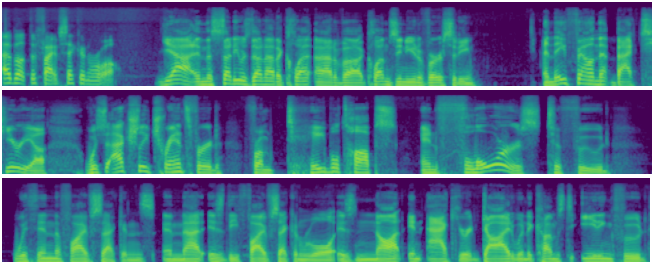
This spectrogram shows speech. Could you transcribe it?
about the five second rule. Yeah, and the study was done out of Cle- out of uh, Clemson University, and they found that bacteria was actually transferred from tabletops and floors to food within the five seconds and that is the five second rule is not an accurate guide when it comes to eating food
